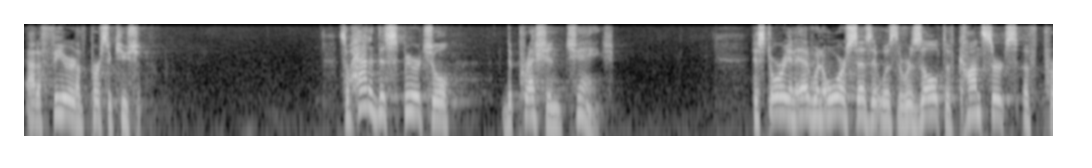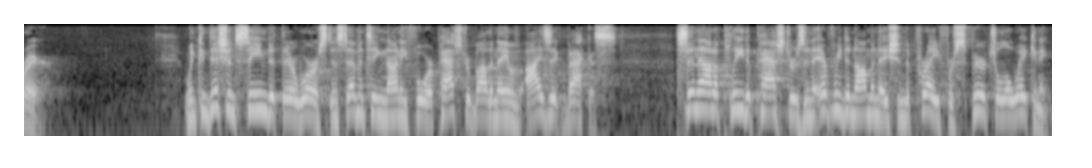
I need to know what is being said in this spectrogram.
out of fear of persecution. So, how did this spiritual depression change? Historian Edwin Orr says it was the result of concerts of prayer. When conditions seemed at their worst in 1794, a pastor by the name of Isaac Backus sent out a plea to pastors in every denomination to pray for spiritual awakening.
